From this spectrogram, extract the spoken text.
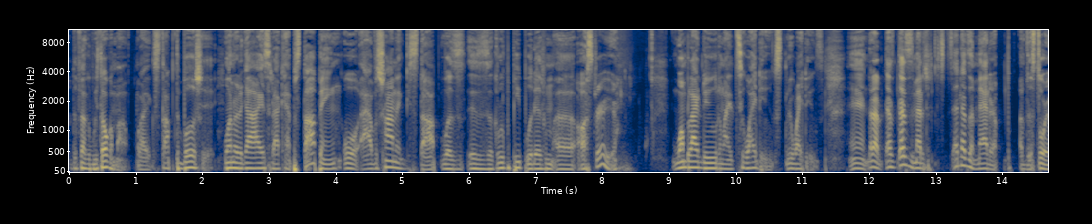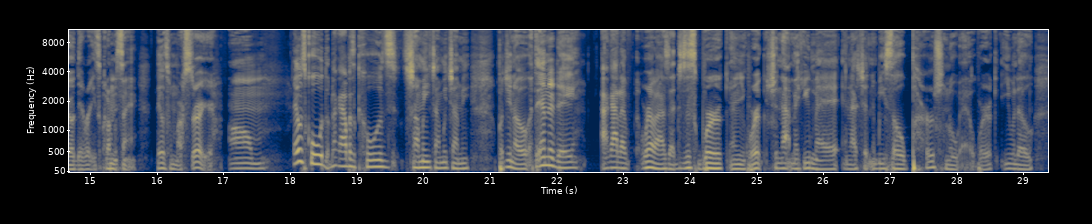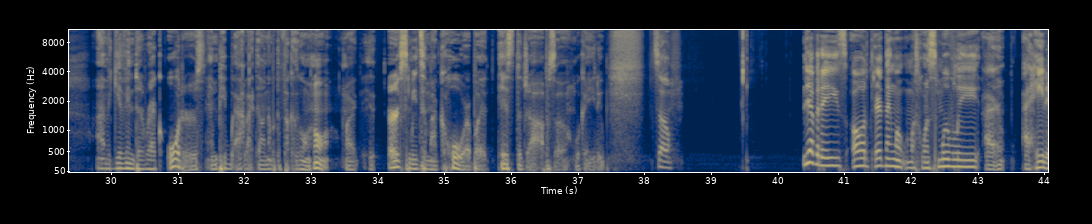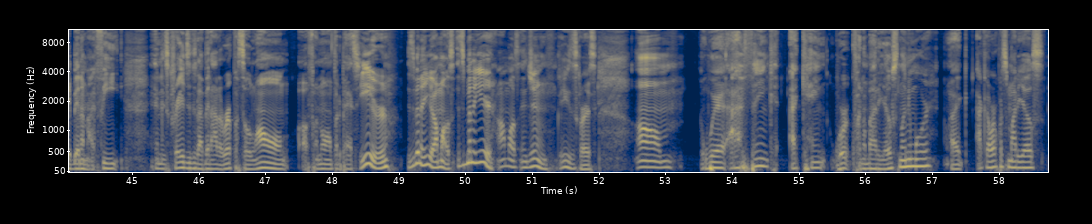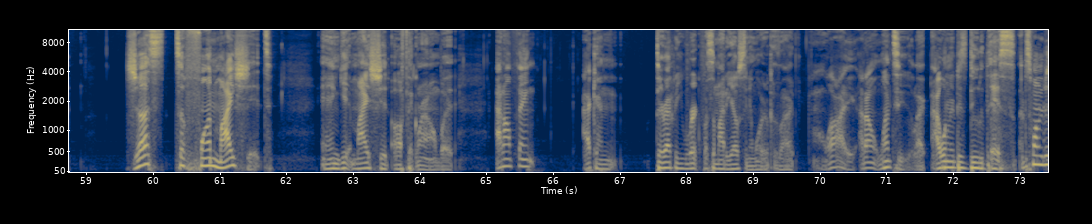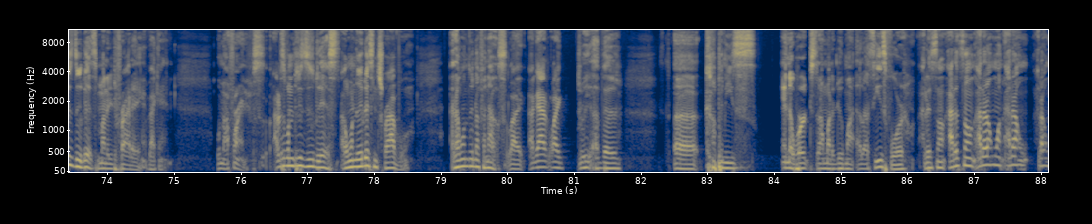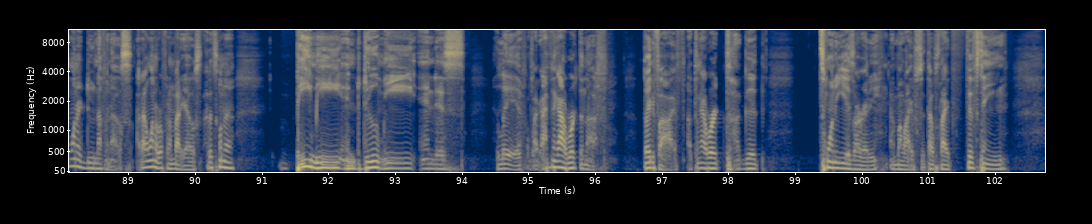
What the fuck are we talking about? Like, stop the bullshit. One of the guys that I kept stopping, or I was trying to stop, was is a group of people that's from uh, Australia. One black dude and like two white dudes, three white dudes, and that, that doesn't matter. That doesn't matter of the story of their race, but I'm just saying they was from Australia. Um, it was cool. The black guy was cool, was chummy, chummy, chummy. But you know, at the end of the day, I gotta realize that this work and your work should not make you mad, and I shouldn't be so personal at work. Even though I'm giving direct orders, and people act like they don't know what the fuck is going on. Like it irks me to my core, but it's the job. So what can you do? So the other days, all everything went, went smoothly. I I hated being on my feet, and it's crazy because I've been out of work for so long, off and on for the past year. It's been a year almost. It's been a year almost in June. Jesus Christ. Um, where I think I can't work for nobody else anymore. Like I can work for somebody else just to fund my shit and get my shit off the ground, but I don't think I can directly work for somebody else anymore because like why? I don't want to. Like I want to just do this. I just want to just do this Monday to Friday if I can with my friends. I just want to just do this. I want to do this and travel. I don't want to do nothing else. Like I got like three other uh companies in the works that I'm gonna do my LLCs for. I just don't I just don't I don't want I don't I don't want to do nothing else. I don't want to work for somebody else. I just want to be me and do me and just live. Like I think I worked enough. 35. I think I worked a good 20 years already in my life. So that was like 15.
